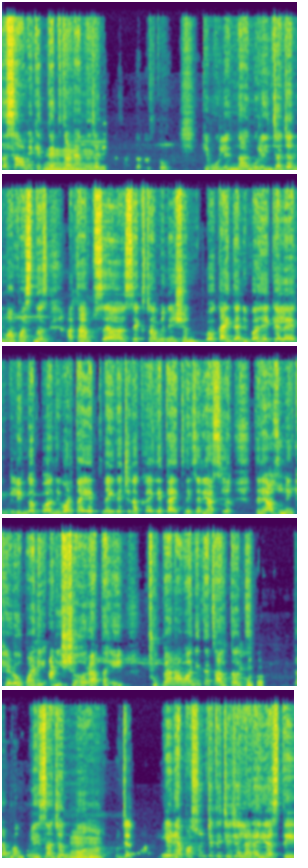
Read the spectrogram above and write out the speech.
तसं आम्ही कित्येक हम्म, जणांना हम्म. जणी सांगत असतो की मुलींना मुलींच्या जन्मापासूनच आता सेक्स टर्मिनेशन कायद्याने हे केलंय लिंग निवडता येत नाही त्याची दखल घेता येत नाही जरी असलं तरी अजूनही खेडोपाडी आणि शहरातही छुप्या नावाने ते होतात त्यामुळे मुलीचा जन्म. जन्म येण्यापासूनची तिची जी लढाई असते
